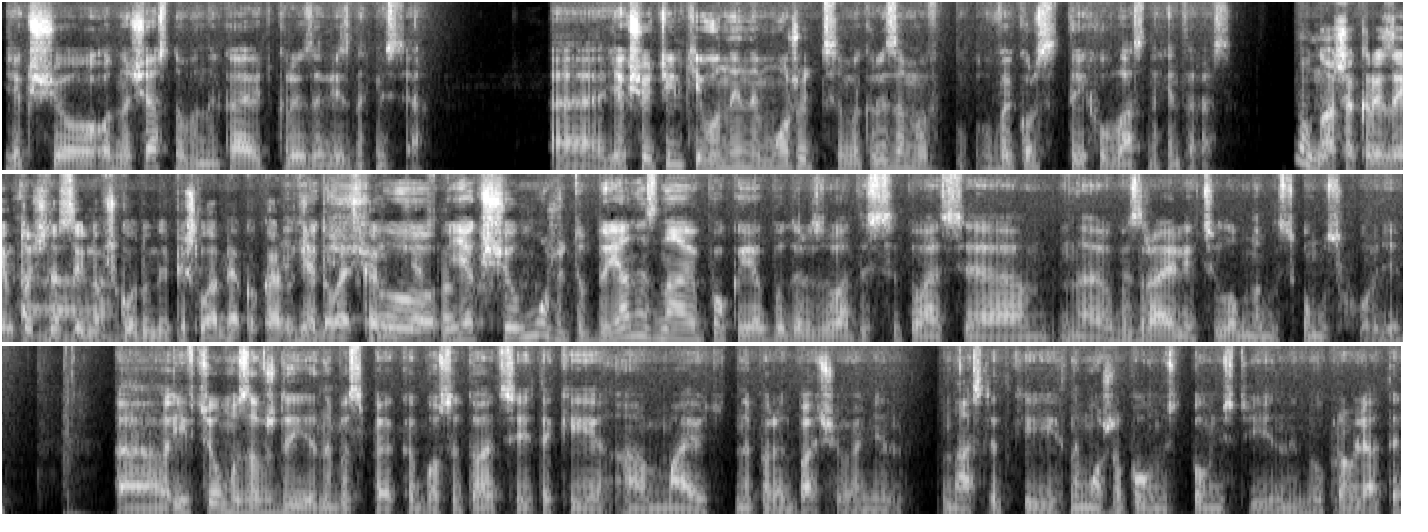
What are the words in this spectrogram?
якщо одночасно виникають кризи в різних місцях. Е, якщо тільки вони не можуть цими кризами використати їх у власних інтересах. Ну, наша криза їм точно А, сильно в шкоду не пішла, м'яко кажучи, давай скажемо чесно. Якщо можуть, тобто я не знаю поки, як буде розвиватися ситуація е, в Ізраїлі в цілому на Близькому Сході. Е, І в цьому завжди є небезпека, бо ситуації такі е, мають непередбачувані наслідки, їх не можна повністю, повністю ними управляти.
